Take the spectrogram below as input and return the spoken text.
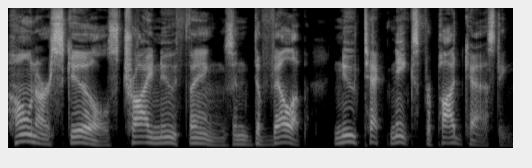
hone our skills, try new things, and develop new techniques for podcasting.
